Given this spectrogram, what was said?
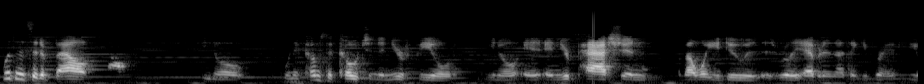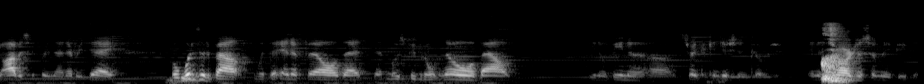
what is it about, you know, when it comes to coaching in your field, you know, and, and your passion about what you do is, is really evident. I think you bring you obviously bring that every day. But what is it about with the NFL that, that most people don't know about, you know, being a uh, strength and conditioning coach and in charge of so many people?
